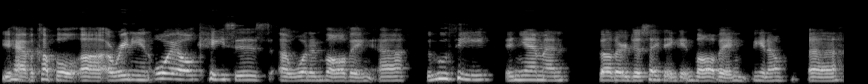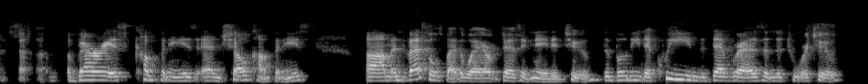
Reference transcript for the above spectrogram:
you have a couple uh, Iranian oil cases, uh, one involving uh, the Houthi in Yemen, the other just I think involving you know uh, uh, various companies and shell companies. Um, and the vessels, by the way, are designated too. The Bonita Queen, the Devres, and the Tour too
